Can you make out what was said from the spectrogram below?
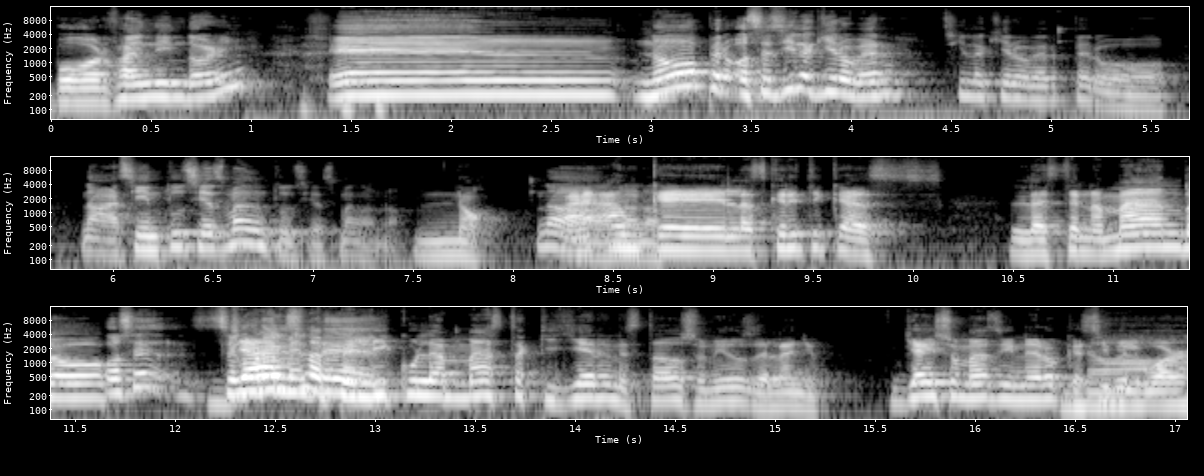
¿Por Finding Dory? Eh, no, pero, o sea, sí la quiero ver. Sí la quiero ver, pero. No, así entusiasmado, entusiasmado, no. No. No, A- no, aunque las críticas la estén amando. O sea, ya es la película más taquillera en Estados Unidos del año. Ya hizo más dinero que Civil War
